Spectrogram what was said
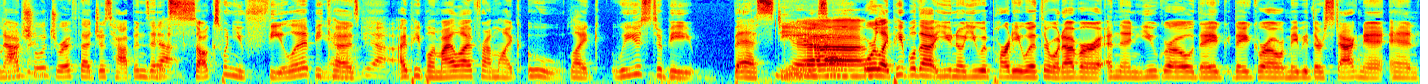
natural drift that just happens and Yeah. it sucks when you feel it because Yeah. I have people in my life where I'm like, ooh, like we used to be besties. Yeah. Or like people that you know you would party with or whatever, and then you grow, they they grow, or maybe they're stagnant, and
